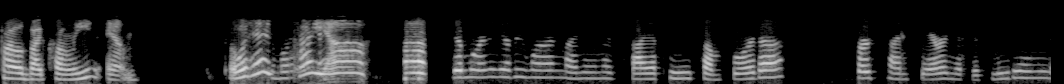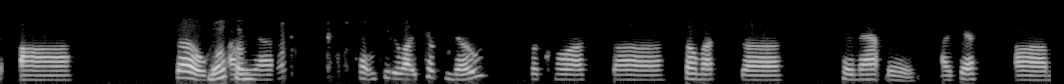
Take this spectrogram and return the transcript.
followed by Colleen M. Go ahead. Hiya. Good morning, everyone. My name is Haya P. from Florida. First time sharing at this meeting. Uh, so, Welcome. I, uh, thank you. I took notes because uh, so much uh, came at me. I guess um,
